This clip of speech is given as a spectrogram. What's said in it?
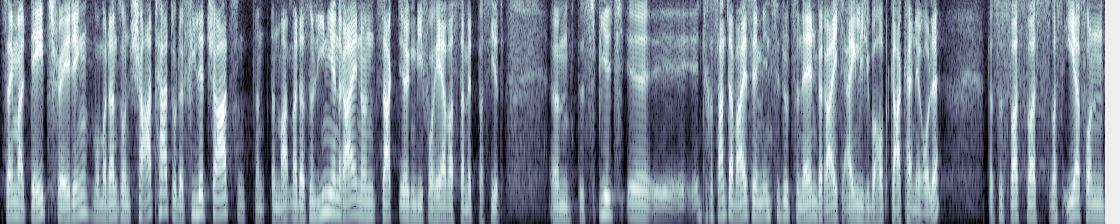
sag ich mal, Day-Trading, wo man dann so einen Chart hat oder viele Charts und dann, dann malt man da so Linien rein und sagt irgendwie vorher, was damit passiert. Ähm, das spielt äh, interessanterweise im institutionellen Bereich eigentlich überhaupt gar keine Rolle. Das ist was, was, was eher von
